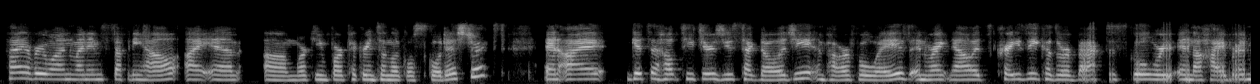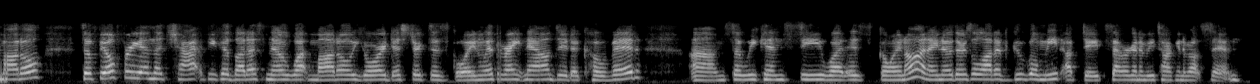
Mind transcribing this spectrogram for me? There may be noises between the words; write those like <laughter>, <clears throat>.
Hi, everyone. My name is Stephanie Howell. I am um, working for Pickerington Local School District, and I get to help teachers use technology in powerful ways. And right now it's crazy because we're back to school. We're in the hybrid model. So feel free in the chat if you could let us know what model your district is going with right now due to COVID. Um, so we can see what is going on. I know there's a lot of Google Meet updates that we're going to be talking about soon.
